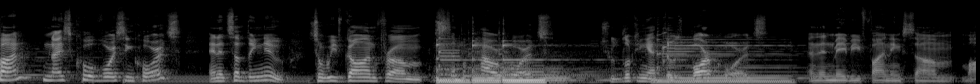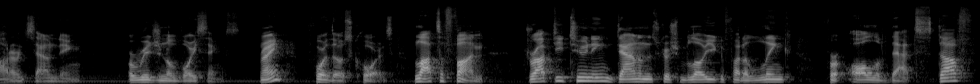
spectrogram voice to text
fun, nice, cool voicing chords, and it's something new. So we've gone from simple power chords to looking at those bar chords and then maybe finding some modern sounding original voicings, right? For those chords. Lots of fun. Drop D tuning down in the description below. You can find a link for all of that stuff.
